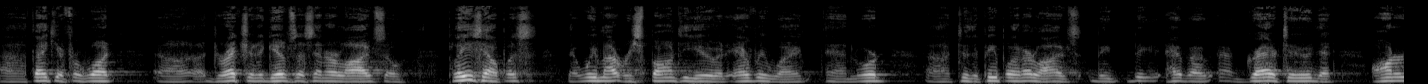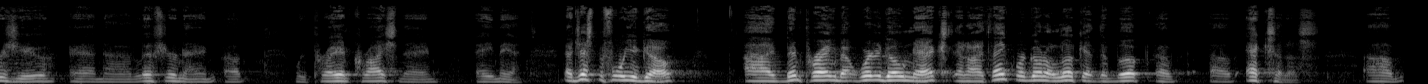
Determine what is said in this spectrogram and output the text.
Uh, thank you for what uh, direction it gives us in our lives. So please help us that we might respond to you in every way. And Lord, uh, to the people in our lives, be, be, have a, a, gratitude that honors you and uh, lifts your name up. We pray in Christ's name. Amen. Now, just before you go, I've been praying about where to go next, and I think we're going to look at the book of, of Exodus. Um,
